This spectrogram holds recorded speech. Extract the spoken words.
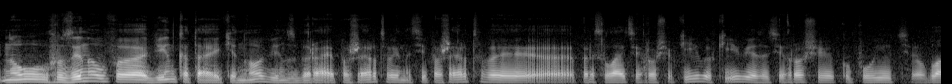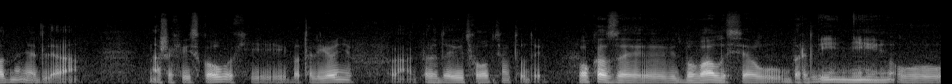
Ну, Грузинов е, він катає кіно, він збирає пожертви. і На ці пожертви е, пересилають ці гроші в Київ. і В Києві за ці гроші купують обладнання для наших військових і батальйонів, е, передають хлопцям туди. Покази відбувалися у Берліні, у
